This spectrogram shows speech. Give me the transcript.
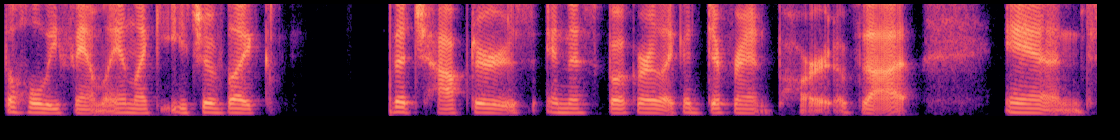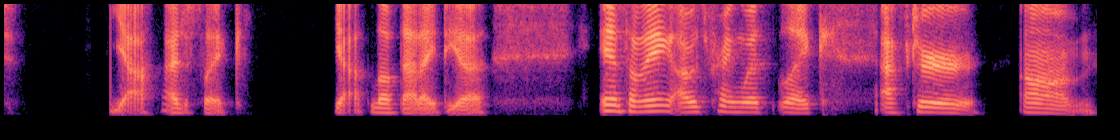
the holy family and like each of like the chapters in this book are like a different part of that. And yeah i just like yeah love that idea. And something i was praying with like after um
